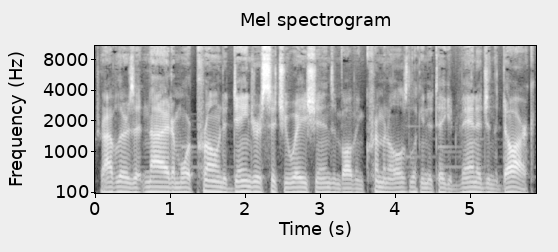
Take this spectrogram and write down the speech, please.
Travelers at night are more prone to dangerous situations involving criminals looking to take advantage in the dark.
